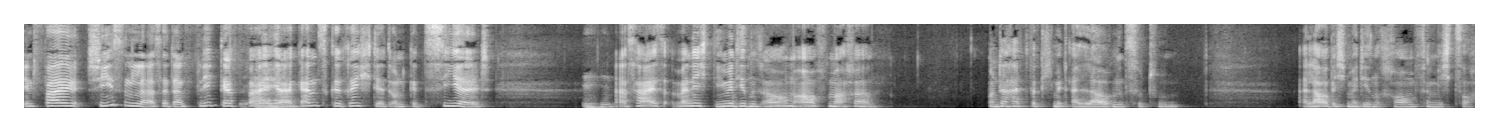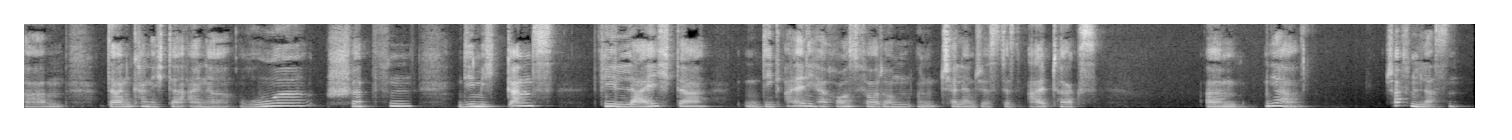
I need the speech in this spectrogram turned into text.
den Pfeil schießen lasse, dann fliegt der Pfeil ja, ja ganz gerichtet und gezielt. Mhm. Das heißt, wenn ich die mit diesem Raum aufmache, und da hat wirklich mit Erlauben zu tun erlaube ich mir diesen Raum für mich zu haben, dann kann ich da eine Ruhe schöpfen, die mich ganz viel leichter die, all die Herausforderungen und Challenges des Alltags ähm, ja, schaffen lassen.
